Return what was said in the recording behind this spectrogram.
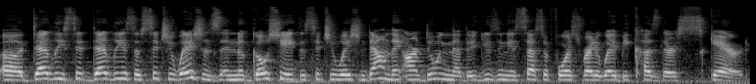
uh, deadly, deadliest of situations and negotiate the situation down, they aren't doing that. They're using excessive force right away because they're scared.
